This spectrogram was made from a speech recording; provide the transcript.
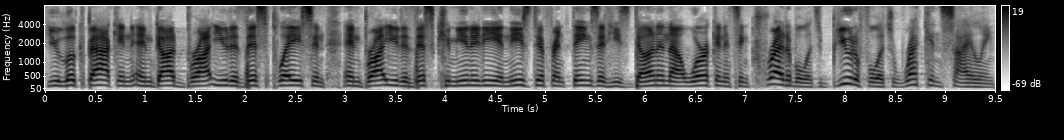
you look back and, and God brought you to this place and, and brought you to this community and these different things that He's done in that work, and it's incredible, it's beautiful, it's reconciling.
